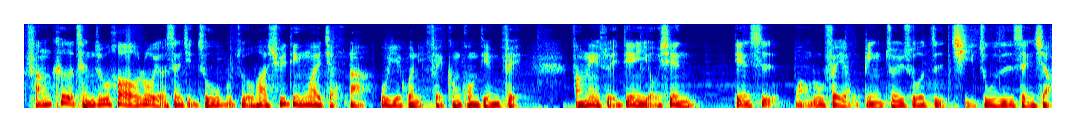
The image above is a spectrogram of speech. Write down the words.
房客承租后若有申请租屋补助的话，需另外缴纳物业管理费、公共电费、房内水电、有线电视、网络费用，并追溯至起租日生效。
